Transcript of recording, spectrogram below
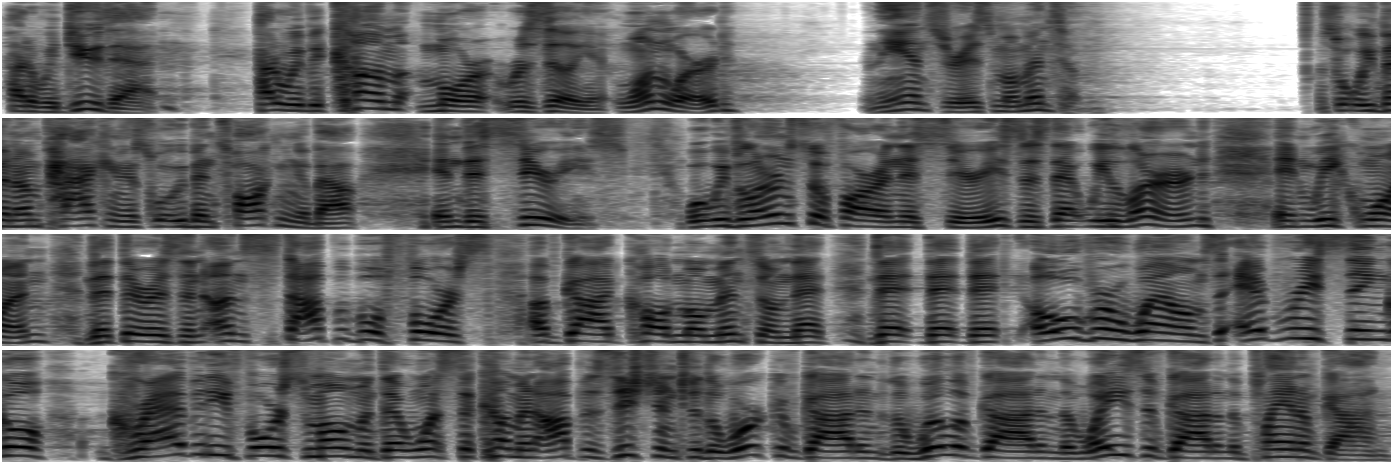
how do we do that? How do we become more resilient? One word, and the answer is momentum. That's what we've been unpacking. That's what we've been talking about in this series. What we've learned so far in this series is that we learned in week one that there is an unstoppable force of God called momentum that, that, that, that overwhelms every single gravity force moment that wants to come in opposition to the work of God and to the will of God and the ways of God and the plan of God.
